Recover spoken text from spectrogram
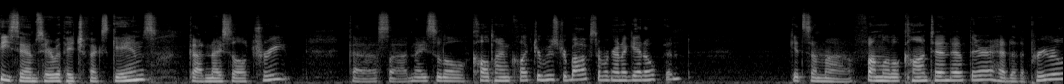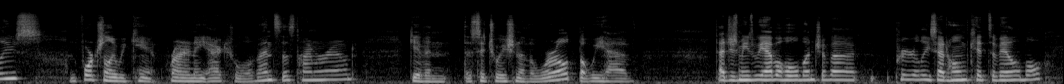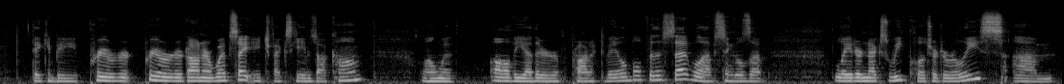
P Sam's here with HFX Games. Got a nice little treat. Got us a nice little Kaldheim collector booster box that we're gonna get open. Get some uh, fun little content out there ahead of the pre-release. Unfortunately, we can't run any actual events this time around, given the situation of the world. But we have. That just means we have a whole bunch of uh, pre-release at home kits available. They can be pre pre-ordered on our website hfxgames.com, along with all the other product available for this set. We'll have singles up later next week, closer to release. Um,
